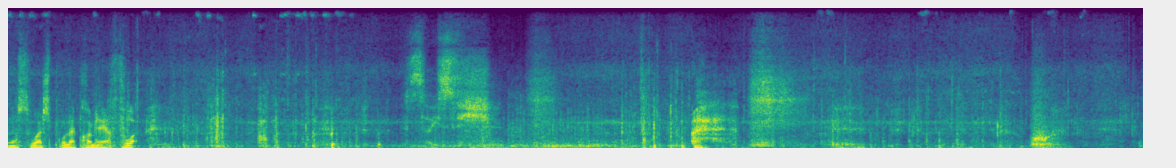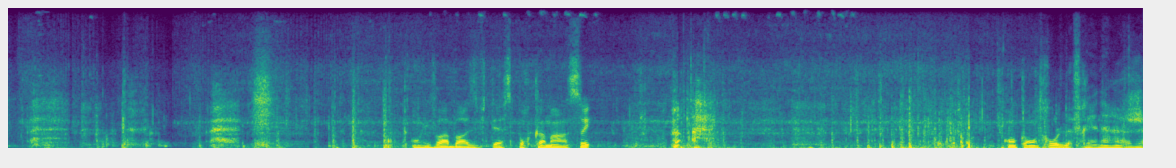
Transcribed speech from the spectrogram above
on swatch pour la première fois. Ça ici. Va à basse vitesse pour commencer. On contrôle le freinage.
